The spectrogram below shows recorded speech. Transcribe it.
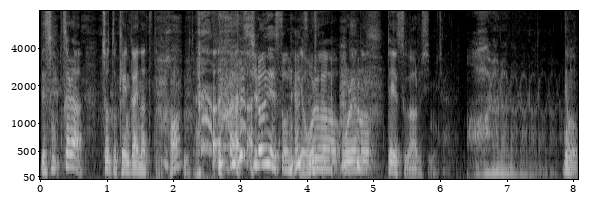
でそっからちょっと喧嘩になってたらは？みたいな。知らねえそんないや俺は俺のペースがあるしみたいな。あらららららららでも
